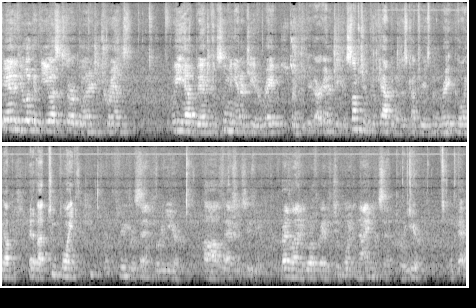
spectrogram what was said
there. And if you look at the US historical energy trends, we have been consuming energy at a rate, our energy consumption per capita in this country has been rate going up at about 2.3% per year. Uh, actually, excuse me, red line growth rate of 2.9% per year. Okay?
